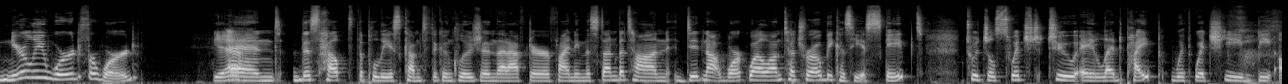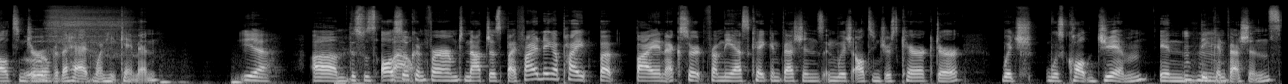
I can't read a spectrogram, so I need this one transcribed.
nearly word for word. Yeah. And this helped the police come to the conclusion that after finding the stun baton did not work well on Tetreault because he escaped, Twitchell switched to a lead pipe with which he beat Altinger over the head when he came in. yeah. Um, this was also Wow. confirmed not just by finding a pipe, but by an excerpt from the SK Confessions in which Altinger's character, which was called Jim in Mm-hmm. the Confessions,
